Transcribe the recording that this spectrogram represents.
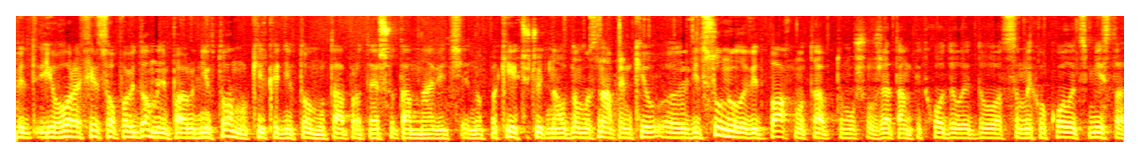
від Єгора Фірсова повідомлення пару днів тому, кілька днів тому, та про те, що там навіть навпаки, чуть-чуть на одному з напрямків е, відсунули від Бахмута, тому що вже там підходили до самих околиць міста.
